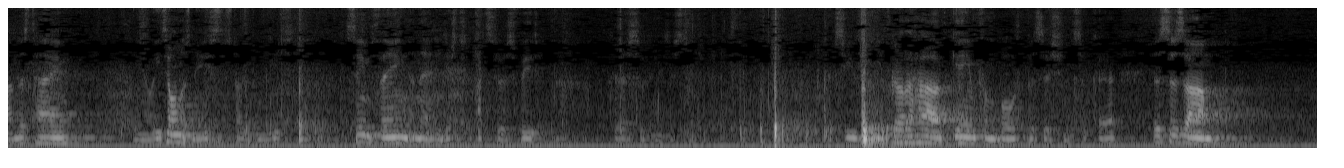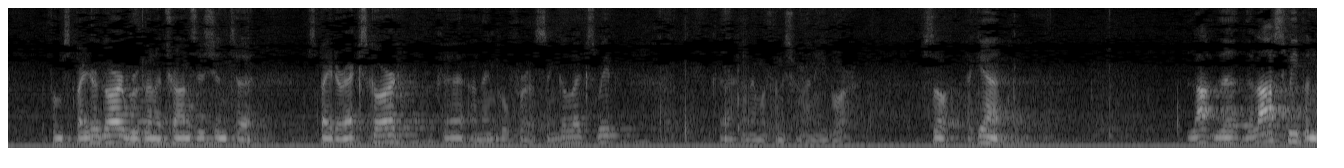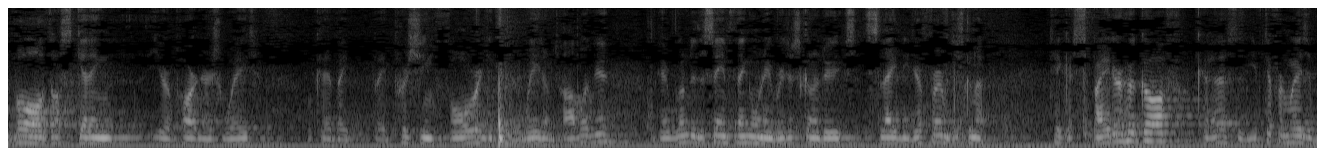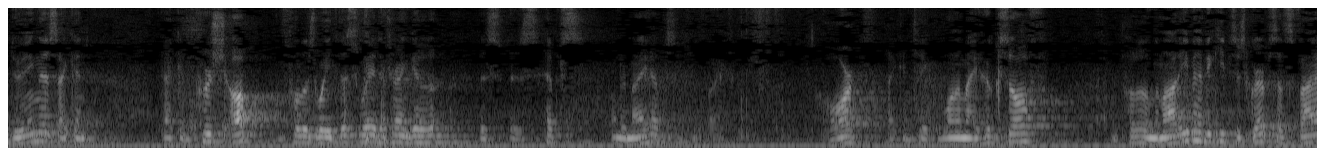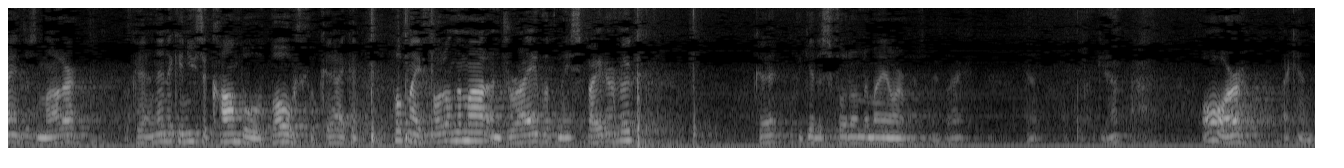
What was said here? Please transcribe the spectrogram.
and this time, you know, he's on his knees, start the knees. Same thing, and then he just gets to his feet. Okay, so just. So you, you've got to have game from both positions. Okay, this is um from spider guard. We're going to transition to spider X guard. Okay, and then go for a single leg sweep. Okay, and then we'll finish with an E bar. So again, la the the last sweep involved us getting your partner's weight. Okay, by by pushing forward to get the weight on top of you. Okay, we're to do the same thing only we're just going to do slightly different. We're just going to take a spider hook off. Okay, so you have different ways of doing this. I can I can push up and pull his weight this way to try and get his, his hips under my hips. Or I can take one of my hooks off and put it on the mat. Even if he keeps his grips, that's fine, doesn't matter. Okay, and then I can use a combo of both. Okay, I can put my foot on the mat and drive with my spider hook. Okay, to get his foot under my arm. My back. Yeah, again. Or I can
